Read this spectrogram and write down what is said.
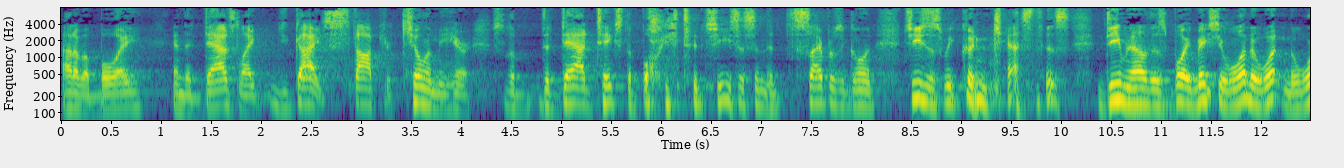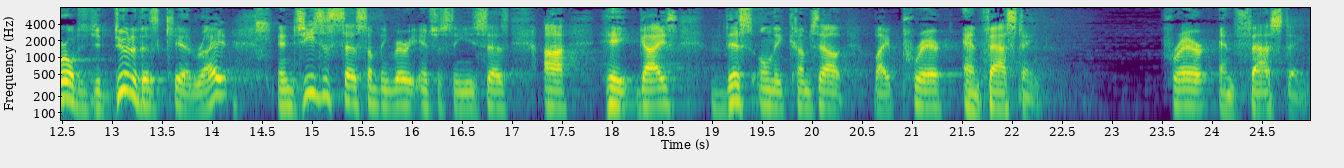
out of a boy and the dad's like, you guys stop, you're killing me here. So the, the dad takes the boy to Jesus and the disciples are going, Jesus, we couldn't cast this demon out of this boy. It makes you wonder what in the world did you do to this kid, right? And Jesus says something very interesting. He says, uh, hey guys, this only comes out by prayer and fasting. Prayer and fasting.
